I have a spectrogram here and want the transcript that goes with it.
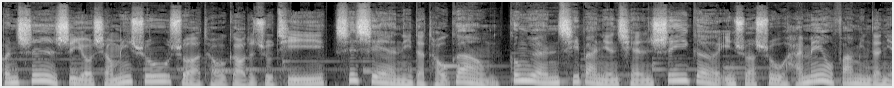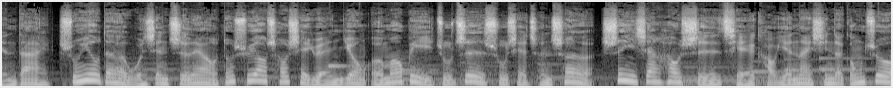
本次是由小秘书所投稿的主题，谢谢你的投稿。公元七百年前是一个印刷术还没有发明的年代，所有的文献资料都需要抄写员用鹅毛笔逐字书写成册，是一项耗时且考验耐心的工作。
